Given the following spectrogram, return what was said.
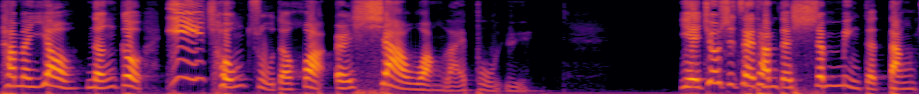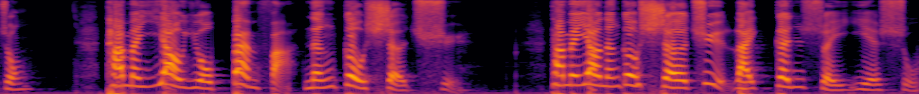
他们要能够依从主的话而下网来捕鱼，也就是在他们的生命的当中。他们要有办法能够舍去，他们要能够舍去来跟随耶稣，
